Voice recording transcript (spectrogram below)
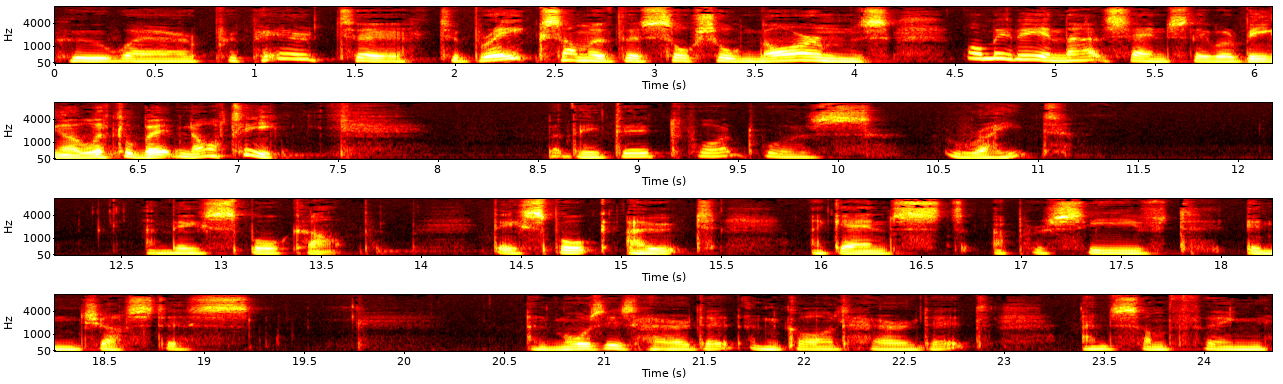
who were prepared to, to break some of the social norms. Well, maybe in that sense they were being a little bit naughty, but they did what was right. And they spoke up. They spoke out against a perceived injustice. And Moses heard it, and God heard it, and something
